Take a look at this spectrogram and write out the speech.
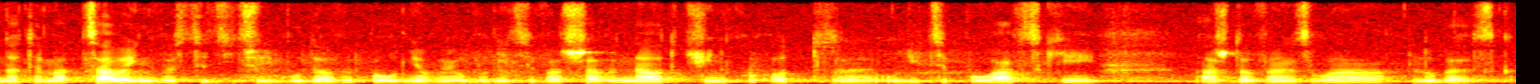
na temat całej inwestycji, czyli budowy południowej obwodnicy Warszawy na odcinku od ulicy Puławskiej aż do węzła Lubelska.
